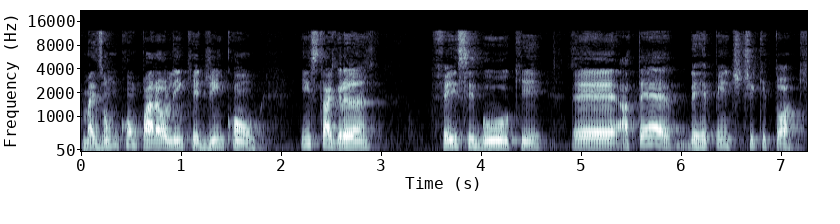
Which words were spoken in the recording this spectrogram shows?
Mas vamos comparar o LinkedIn com Instagram, Facebook, é, até de repente TikTok,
